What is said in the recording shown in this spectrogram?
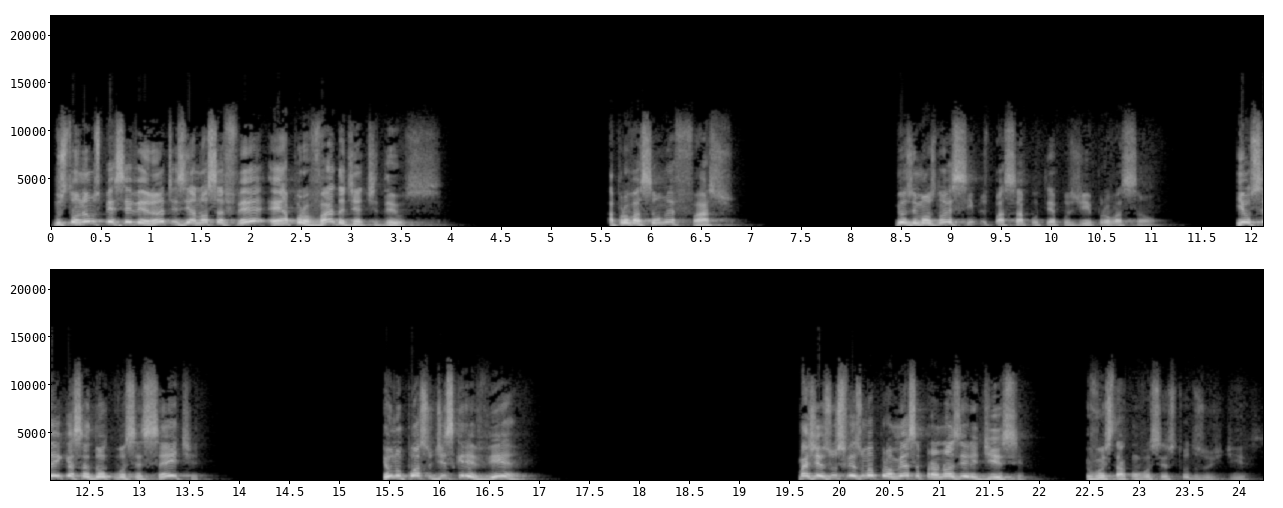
nos tornamos perseverantes e a nossa fé é aprovada diante de Deus. A provação não é fácil. Meus irmãos, não é simples passar por tempos de provação. E eu sei que essa dor que você sente, eu não posso descrever. Mas Jesus fez uma promessa para nós e ele disse: Eu vou estar com vocês todos os dias.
